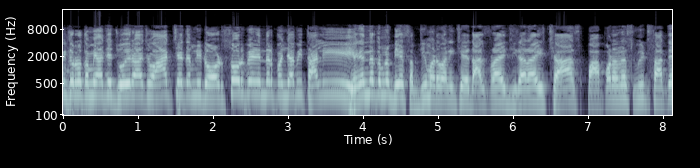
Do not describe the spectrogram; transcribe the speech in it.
મિત્રો તમે આજે જોઈ રહ્યા છો આ જ છે તેમની દોઢસો રૂપિયાની અંદર પંજાબી થાલી. જેની અંદર તમને બે સબ્જી મળવાની છે દાલ ફ્રાય જીરા રાઈસ છાસ પાપડ અને સ્વીટ સાથે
